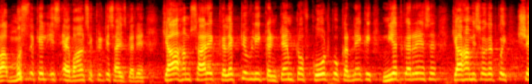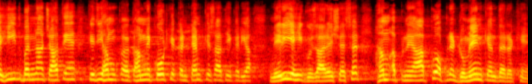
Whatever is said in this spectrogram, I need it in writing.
मुस्तकिल इस ऐवान से क्रिटिसाइज कर रहे हैं। क्या हम सारे कलेक्टिवली कंटेम्प्ट ऑफ़ कोर्ट को करने की नीयत कर रहे हैं सर? क्या हम इस वक्त कोई शहीद बनना चाहते हैं कि जी हम हमने कोर्ट के कंटेम्प्ट के साथ ये करिया? मेरी यही गुजारिश है सर। हम अपने आप को अपने डोमेन के अंदर अंदर रखें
